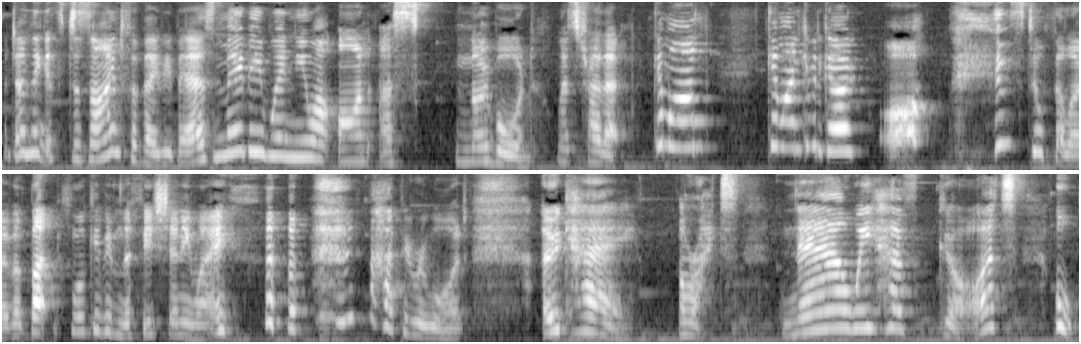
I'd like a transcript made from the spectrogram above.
I don't think it's designed for baby bears. Maybe when you are on a snowboard. Let's try that. Come on. Come on, give it a go. Oh, it still fell over, but we'll give him the fish anyway. a happy reward. Okay, all right. Now we have got oh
